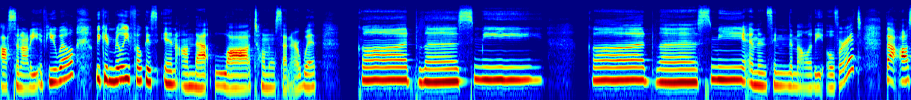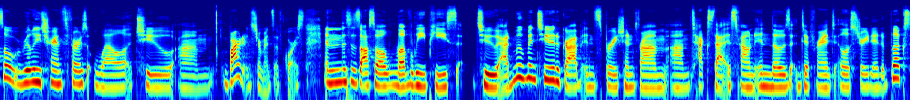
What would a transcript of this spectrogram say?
ostinati, if you will. We can really focus in on that la tonal center with God bless me. God bless me, and then singing the melody over it. That also really transfers well to um, barred instruments, of course. And this is also a lovely piece to add movement to, to grab inspiration from um, text that is found in those different illustrated books.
